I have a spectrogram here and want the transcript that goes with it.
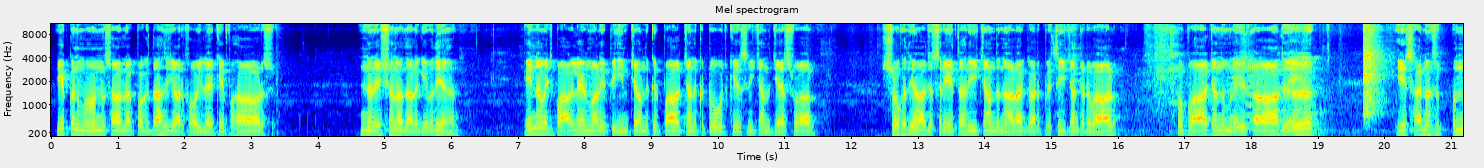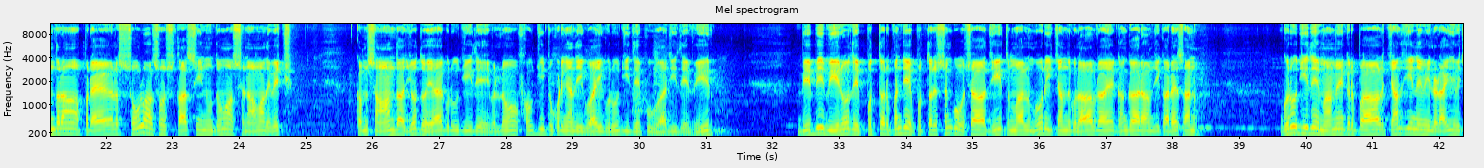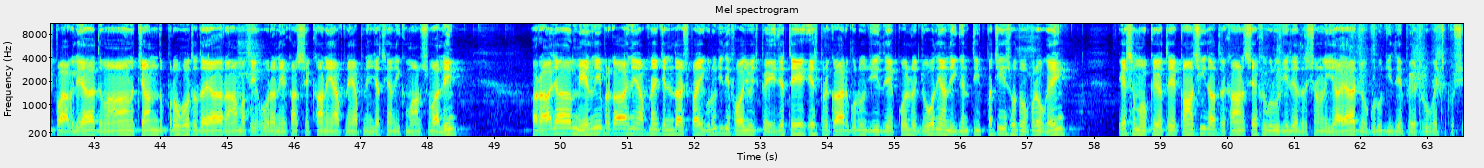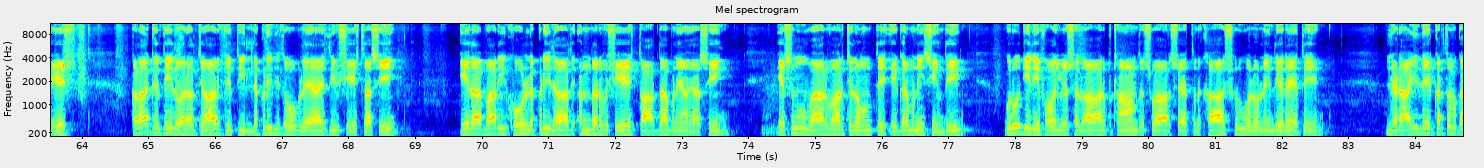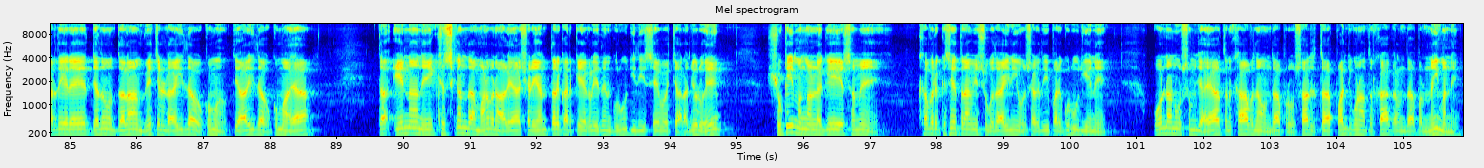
ਇੱਕ ਅਨੁਮਾਨ ਅਨੁਸਾਰ ਲਗਭਗ 10000 ਫੌਜ ਲੈ ਕੇ ਪਹਾੜ ਸ- ਨਰੇਸ਼ਾਂ ਦਾ ਦਲ ਅੱਗੇ ਵਧਿਆ। ਇਹਨਾਂ ਵਿੱਚ ਭਾਗ ਲੈਣ ਵਾਲੇ ਭੀਮ ਚੰਦ, ਕਿਰਪਾਲ ਚੰਦ, ਕਟੋਚ, ਕੇਸਰੀ ਚੰਦ, ਜੈਸਵਾਲ ਸੁਖਦਿਆਲ ਜਸਰੇਤ, ਹਰੀ ਚੰਦ, ਨਾਲਾਗੜ੍ਹ ਪ੍ਰਿਥੀ ਚੰਦ ਟਡਵਾਲ ਭੋਪਾਲ ਚੰਦ, ਮਲੇਰ ਆਦਿ। ਇਹ ਸਨ 15 ਅਪ੍ਰੈਲ 1687 ਨੂੰ ਦੋਵਾਂ ਸੈਨਾਵਾਂ ਦੇ ਵਿੱਚ ਕਮਸਾਨ ਦਾ ਯੁੱਧ ਹੋਇਆ। ਗੁਰੂ ਜੀ ਦੇ ਵੱਲੋਂ ਫੌਜੀ ਟੁਕੜੀਆਂ ਦੀ ਅਗਵਾਈ ਗੁਰੂ ਜੀ ਦੇ ਭੂਆ ਜੀ ਦੇ ਵੀਰ ਬੀਬੀ ਵੀਰੋ ਦੇ ਪੁੱਤਰ ਪੰਜੇ ਪੁੱਤਰ ਸੰਘੋਸ਼ਾ ਜੀਤਮਲ ਮੋਹਰੀ ਚੰਦ, ਗੁਲਾਬ ਰਾਏ, ਗੰਗਾ ਰਾਮ ਜੀ ਕਰ ਰਹੇ ਸਨ। ਗੁਰੂ ਜੀ ਦੇ ਮਾਮੇ ਕਿਰਪਾਲ ਚੰਦ ਜੀ ਨੇ ਵੀ ਲੜਾਈ ਦੇ ਵਿੱਚ ਭਾਗ ਲਿਆ। ਦੀਵਾਨ, ਚੰਦ, ਪ੍ਰੋਹਤ, ਦਇਆ, ਰਾਮ ਅਤੇ ਹੋਰ ਅਨੇਕਾਂ ਸਿੱਖਾਂ ਨੇ ਆਪਣੇ ਆਪਣੇ ਜਥਿਆਂ ਦੀ ਕਮਾਨ ਸੰਭਾਲੀ। ਰਾਜਾ ਮੇਦਨੀ ਪ੍ਰਕਾਸ਼ ਨੇ ਆਪਣੇ ਚਿੰਦਾ ਸਿਪਾਹੀ ਗੁਰੂ ਜੀ ਦੀ ਫੌਜ ਵਿੱਚ ਭੇਜ ਦਿੱਤੇ। ਇਸ ਪ੍ਰਕਾਰ ਗੁਰੂ ਜੀ ਦੇ ਕੁੱਲ ਯੋਧਿਆਂ ਦੀ ਗਿਣਤੀ 2500 ਤੋਂ ਉੱਪਰ ਹੋ ਗਈ। ਇਸ ਮੌਕੇ ਉਤੇ ਕਾਂਸੀ ਦਾ ਤਰਖਾਣ ਸਿੱਖ ਗੁਰੂ ਜੀ ਦੇ ਦਰਸ਼ਨ ਲਈ ਆਇਆ, ਜੋ ਗੁਰੂ ਜੀ ਦੇ ਪੇਟ ਰੂਪ ਵਿੱਚ ਵਿਸ਼ੇਸ਼ ਕਲਾਕ੍ਰਿਤੀ ਦੁਆਰਾ ਤਿਆਰ ਕੀਤੀ ਲੱਕੜੀ ਦੀ ਤੋਪ ਲਿਆ। ਇਸ ਦੀ ਵਿਸ਼ੇਸ਼ਤਾ ਸੀ, ਇਹਦਾ ਬਾਹਰੀ ਖੋਲ ਲੱਕੜੀ ਦਾ ਤੇ ਅੰਦਰ ਵਿਸ਼ੇਸ਼ ਧਾਤ ਦਾ ਬਣਿਆ ਹੋਇਆ ਸੀ। ਇਸ ਨੂੰ ਵਾਰ-ਵਾਰ ਚਲਾਉਣ ਤੇ ਇਹ ਗਰਮ ਨਹੀਂ ਸੀ ਹੁੰਦੀ। ਗੁਰੂ ਜੀ ਦੀ ਫੌਜ ਵਿੱਚ ਸਰਦਾਰ, ਪਠਾਨ ਤੇ ਸਵਾਰ ਸਹਿ ਤਨਖਾਹ ਸ਼ੁਰੂ ਵੱਲੋਂ ਲੈਂਦੇ ਰਹੇ ਤੇ ਲੜਾਈ ਦੇ ਕਰਤੱਵ ਕਰਦੇ ਰਹੇ। ਜਦੋਂ ਦਲਾਂ ਵਿੱਚ ਲੜਾਈ ਦਾ ਹੁਕਮ, ਤਿਆਰੀ ਦਾ ਹੁਕਮ ਆਇਆ, ਤਾਂ ਇਹਨਾਂ ਨੇ ਖਿਸਕਣ ਦਾ ਮਨ ਬਣਾ ਲਿਆ। ਛੜਯੰਤਰ ਕਰਕੇ ਅਗਲੇ ਦਿਨ ਗੁਰੂ ਜੀ ਦੀ ਸੇਵਾ ਵਿੱਚ ਹੋਏ। ਛੁੱਟੀ ਮੰਗਣ ਲੱਗੇ। ਇਸ ਸਮੇਂ ਖਬਰ ਕਿਸੇ ਤਰ੍ਹਾਂ ਵੀ ਸੁਗਦਾਈ ਨਹੀਂ ਹੋ ਸਕਦੀ, ਪਰ ਗੁਰੂ ਜੀ ਨੇ ਉਹਨਾਂ ਨੂੰ ਸਮਝਾਇਆ, ਤਨਖਾਹ ਵਧਾਉਣ ਦਾ ਭਰੋਸਾ ਦਿੱਤਾ। ਪੰਜ ਗੁਣਾ ਤਨਖਾਹ ਕਰਨ ਦਾ ਪਰ ਨਹੀਂ ਮੰਨੇ।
